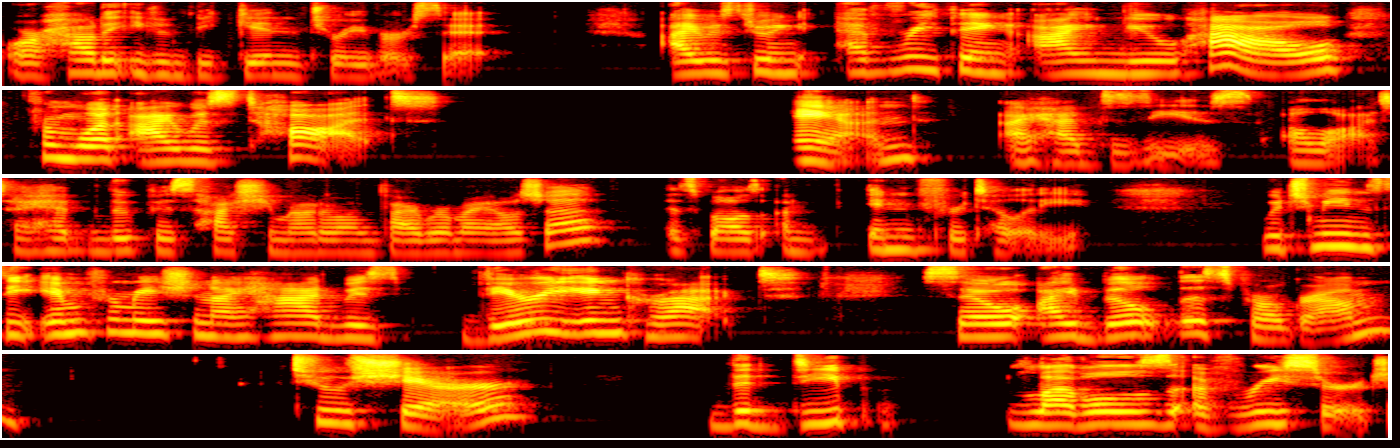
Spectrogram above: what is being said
or how to even begin to reverse it. I was doing everything I knew how from what I was taught. And I had disease a lot. I had lupus, Hashimoto, and fibromyalgia, as well as um, infertility, which means the information I had was very incorrect. So I built this program to share the deep levels of research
